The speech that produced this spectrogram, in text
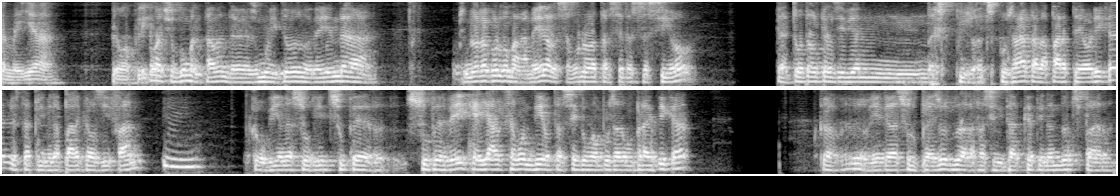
també ja, ja ho Bueno, apliques. això ho comentaven també els monitors, no? deien de... Si no recordo malament, a la segona o la tercera sessió, que tot el que els havien expo- exposat a la part teòrica, aquesta primera part que els hi fan, Mm. Que ho havien assolit super, super bé i que ja el segon dia o tercer que ho van posar en pràctica que bueno, havien quedat sorpresos de la facilitat que tenen doncs, per...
